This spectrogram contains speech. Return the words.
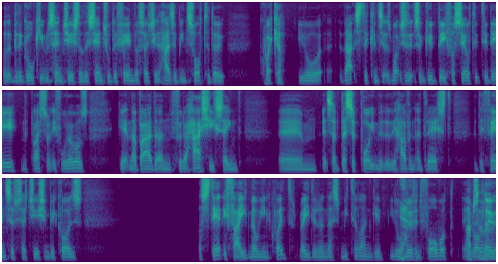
whether it be the goalkeeping situation or the central defender situation has it been sorted out quicker. You know, that's the as much as it's a good day for Celtic today in the past 24 hours, getting a Abada and Furuhashi signed. Um, it's a disappointment that they haven't addressed the defensive situation because there's 35 million quid riding on this Midtjylland game, you know, yeah. moving forward. Uh, Absolutely. now,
